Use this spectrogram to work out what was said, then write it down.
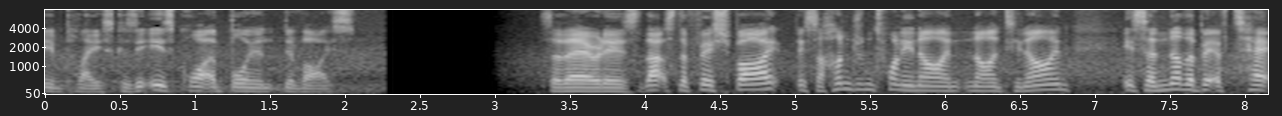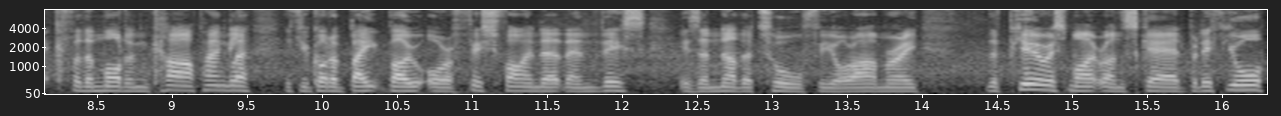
in place because it is quite a buoyant device. So there it is, that's the Fishspy. It's 129.99. It's another bit of tech for the modern carp angler. If you've got a bait boat or a fish finder, then this is another tool for your armoury. The purist might run scared, but if you're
